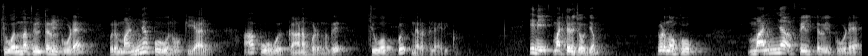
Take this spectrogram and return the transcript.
ചുവന്ന ഫിൽറ്ററിൽ കൂടെ ഒരു മഞ്ഞ പൂവ് നോക്കിയാൽ ആ പൂവ് കാണപ്പെടുന്നത് ചുവപ്പ് നിറത്തിലായിരിക്കും. ഇനി മറ്റൊരു ചോദ്യം. ഇവിടെ നോക്കൂ. മഞ്ഞ ഫിൽറ്ററിൽ കൂടെ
